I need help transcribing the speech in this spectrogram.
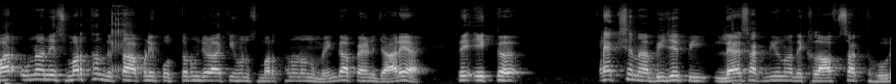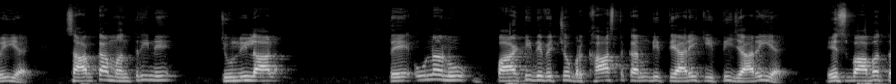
ਪਰ ਉਹਨਾਂ ਨੇ ਸਮਰਥਨ ਦਿੱਤਾ ਆਪਣੇ ਪੁੱਤਰ ਨੂੰ, ਜਿਹੜਾ ਕਿ ਹੁਣ ਸਮਰਥਨ ਉਹਨਾਂ ਨੂੰ ਮਹਿੰਗਾ ਪੈਣ ਜਾ ਰਿਹਾ ਹੈ ਤੇ ਇੱਕ ਐਕਸ਼ਨ ਆ ਬੀਜੇਪੀ ਲੈ ਸਕਦੀ, ਉਹਨਾਂ ਦੇ ਖਿਲਾਫ ਸਖਤ ਹੋ ਰਹੀ ਹੈ। ਸਾਬਕਾ ਮੰਤਰੀ ਨੇ ਚੂਨੀ ਲਾਲ ਤੇ ਉਹਨਾਂ ਨੂੰ ਪਾਰਟੀ ਦੇ ਵਿੱਚੋਂ ਬਰਖਾਸਤ ਕਰਨ ਦੀ ਤਿਆਰੀ ਕੀਤੀ ਜਾ ਰਹੀ ਹੈ। ਇਸ ਬਾਬਤ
